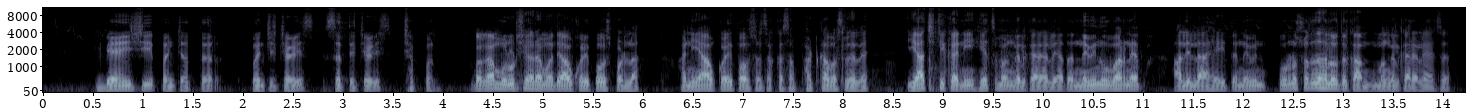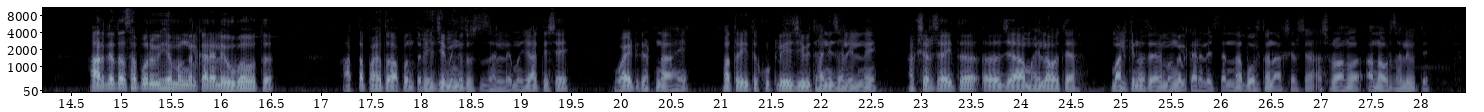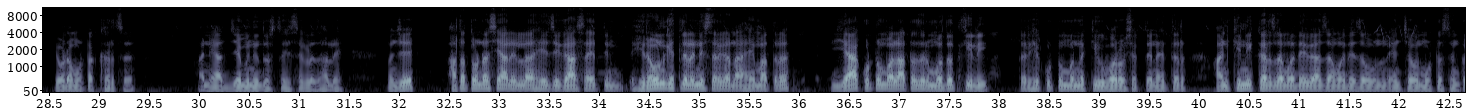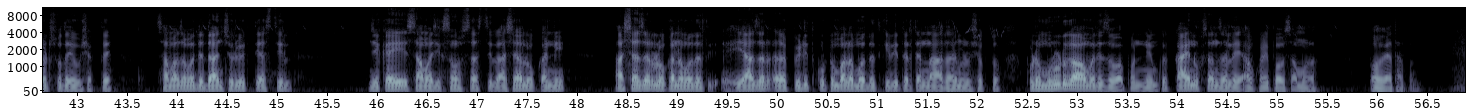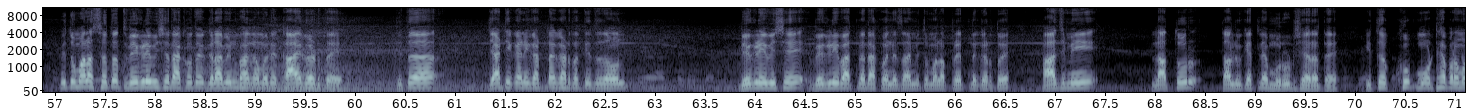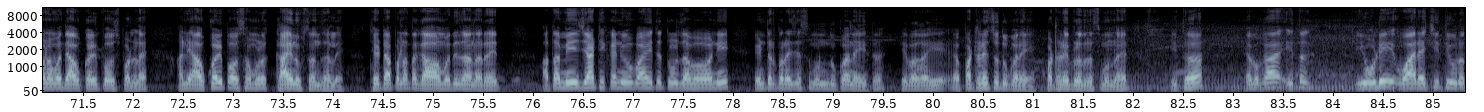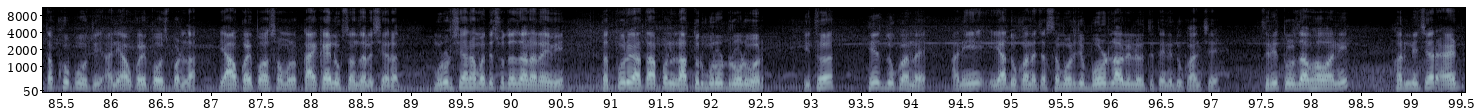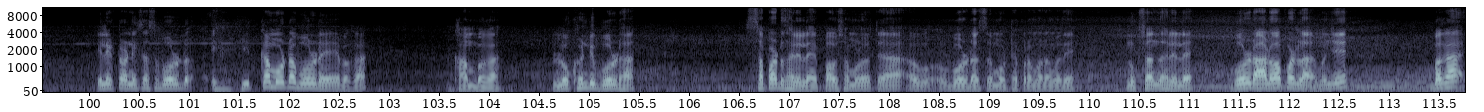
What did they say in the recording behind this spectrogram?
ब्याऐंशी पंच्याहत्तर पंचेचाळीस सत्तेचाळीस छप्पन. बघा मुरुड शहरामध्ये अवकाळी पाऊस पडला आणि या अवकाळी पावसाचा कसा फटका बसलेला आहे. याच ठिकाणी हेच मंगल कार्यालय आता नवीन उभारण्यात आलेलं आहे. इथं नवीन पूर्ण स्वतः झालं होतं काम मंगल कार्यालयाचं. अर्ध्या तासापूर्वी हे मंगल कार्यालय उभं होतं. आत्ता पाहतो आपण तर हे जमिनीतच झालेलं आहे. म्हणजे अतिशय वाईट घटना आहे. मात्र इथं कुठलीही जीवितहानी झालेली नाही. अक्षरशः इथं ज्या महिला होत्या मालकीन होत्या मंगल कार्यालयाच्या त्यांना बोलताना अक्षरशः अश्रू अनावर झाले होते. एवढा मोठा खर्च आणि आज जमिनीदोस्त हे सगळं झालं आहे म्हणजे हातातोंडाशी आलेलं हे जे घास आहे ते हिरावून घेतलेलं निसर्गानं आहे. मात्र या कुटुंबाला आता जर मदत केली तर हे कुटुंब नक्की उभं राहू शकते नाहीतर आणखीनही कर्जामध्ये व्याजामध्ये जाऊन यांच्यावर मोठं संकटसुद्धा येऊ शकते समाजामध्ये दानशूर व्यक्ती असतील जे काही सामाजिक संस्था असतील अशा लोकांनी अशा जर लोकांना मदत या जर पीडित कुटुंबाला मदत केली तर त्यांना आधार मिळू शकतो. पुढे मुरुड गावामध्ये जाऊ आपण. नेमकं काय नुकसान झालं आहे अवकाळी पावसामुळं? पाहूयात आपण. मी तुम्हाला सतत वेगळे विषय दाखवतोय ग्रामीण भागामध्ये काय घडतं आहे तिथं ज्या ठिकाणी घटना घडतात तिथं जाऊन वेगळे विषय वेगळी बातम्या दाखवण्याचा आम्ही तुम्हाला प्रयत्न करतोय. आज मी लातूर तालुक्यातल्या मुरुड शहरात आहे. इथं खूप मोठ्या प्रमाणामध्ये अवकाळी पाऊस पडला आहे आणि अवकाळी पावसामुळे काय नुकसान झालं आहे थेट आपण आता गावामध्ये जाणार आहेत. आता मी ज्या ठिकाणी उभा आहे ते तुळजाभवानी एंटरप्राइजेस म्हणून दुकान आहे इथं. हे बघा हे अ, दुकान आहे. पठाडे ब्रदर्स म्हणून आहेत. इथं हे बघा इथं एवढी वाऱ्याची तीव्रता खूप होती आणि अवकाळी पाऊस पडला. या अवकाळी पावसामुळे काय काय नुकसान झालं शहरात? मुरुड शहरामध्ये सुद्धा जाणार आहे मी. तत्पूर्वी आता आपण लातूर मुरुड रोडवर इथं हेच दुकान आहे आणि या दुकानाच्या समोर जे बोर्ड लावलेले होते त्यांनी दुकानचे Shri Tuljabhavani furniture and electronics असं बोर्ड इतका मोठा बोर्ड आहे बघा. खांब बघा. लोखंडी बोर्ड हा सपाट झालेला आहे. पावसामुळं त्या बोर्डाचं मोठ्या प्रमाणामध्ये नुकसान झालेलं आहे. बोर्ड आडवा पडला. म्हणजे बघा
